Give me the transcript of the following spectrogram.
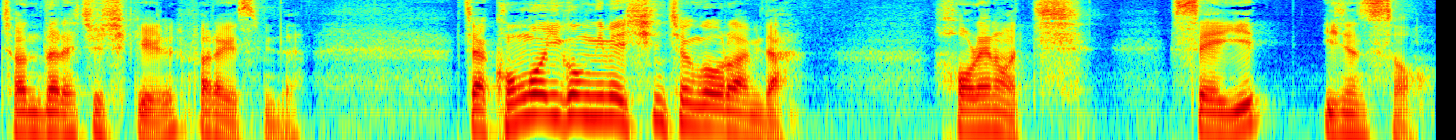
전달해 주시길 바라겠습니다. 자, 0520님의 신청곡으로 갑니다. 호레노츠, Say It Isn't So.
